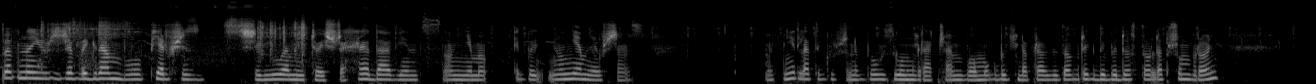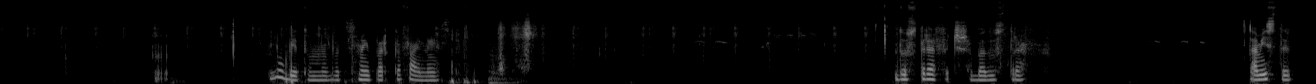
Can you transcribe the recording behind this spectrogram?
pewne już, że wygram, bo pierwszy strzeliłem i to jeszcze heada, więc on nie ma, jakby, no nie miał szans. Znaczy Nie dlatego, że był złym graczem, bo mógł być naprawdę dobry, gdyby dostał lepszą broń. Lubię tą nawet snajperkę, fajna jest. Do strefy trzeba, do strefy. Tam jest typ.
